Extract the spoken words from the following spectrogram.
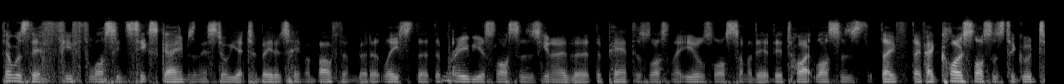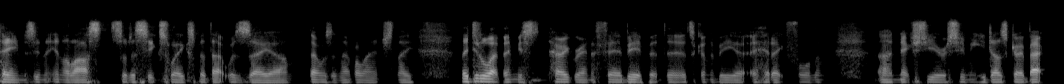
that was their fifth loss in six games, and they're still yet to beat a team above them. But at least the, the previous losses, you know, the, the Panthers lost and the Eels lost some of their, their tight losses. They've they've had close losses to good teams in in the last sort of six weeks. But that was a um, that was an avalanche. They they did all that. They missed Harry Grant a fair bit, but the, it's going to be a, a, headache for them uh, next year, assuming he does go back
